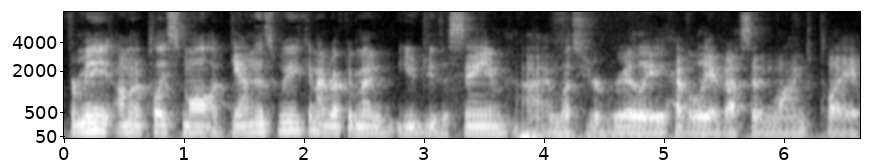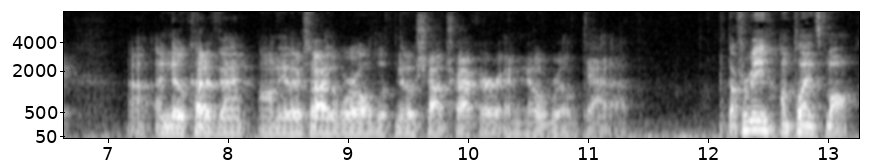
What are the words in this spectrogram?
for me, I'm going to play small again this week, and I'd recommend you do the same uh, unless you're really heavily invested in wanting to play uh, a no cut event on the other side of the world with no shot tracker and no real data. But for me, I'm playing small.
